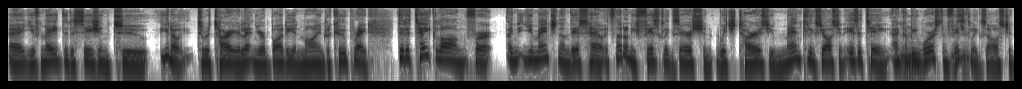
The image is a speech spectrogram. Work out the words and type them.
uh, you've made the decision to you know to retire. You're letting your body and mind recuperate. Did it take long for and you mentioned on this how it's not only physical exertion which tires you, mental exhaustion is a thing and can mm. be worse than physical mm-hmm. exhaustion.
